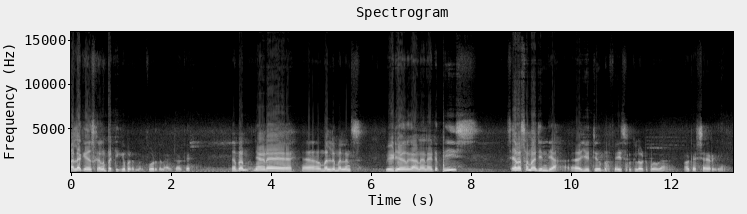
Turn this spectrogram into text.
പല കേസുകളും പറ്റിക്കപ്പെടുന്നു കൂടുതലായിട്ട് ഓക്കെ? അപ്പം ഞങ്ങളുടെ മല്ലു മല്ലൻസ് വീഡിയോകൾ കാണാനായിട്ട് please Seva Samaj India YouTube ഫേസ്ബുക്കിലോട്ട് പോവുക ഓക്കെ? ഷെയർ ചെയ്യുക.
